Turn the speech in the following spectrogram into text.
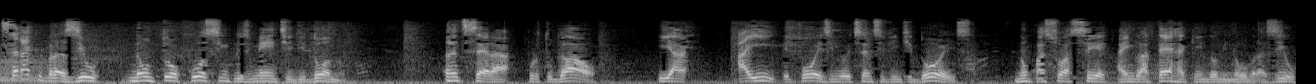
Será que o Brasil não trocou simplesmente de dono? Antes era Portugal e a, aí, depois, em 1822, não passou a ser a Inglaterra quem dominou o Brasil?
